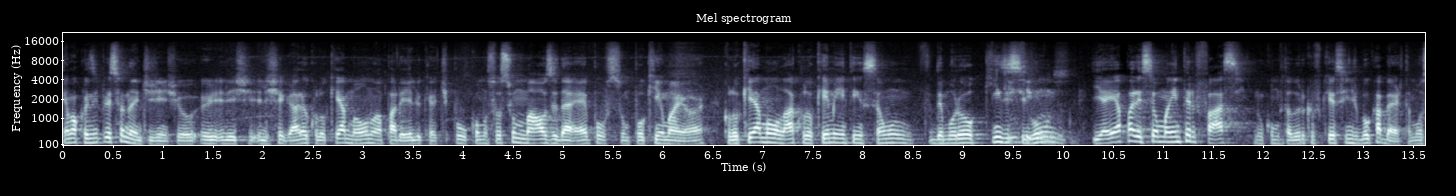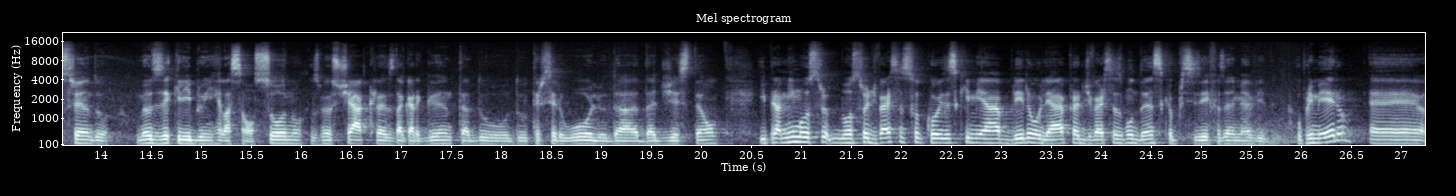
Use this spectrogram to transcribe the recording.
E é uma coisa impressionante, gente. Eu, eu, eles, eles chegaram, eu coloquei a mão no aparelho, que é tipo como se fosse um mouse da Apple, um pouquinho maior. Coloquei a mão lá, coloquei minha intenção, demorou 15, 15 segundos. segundos. E aí apareceu uma interface no computador que eu fiquei assim de boca aberta, mostrando o meu desequilíbrio em relação ao sono, os meus chakras da garganta, do, do terceiro olho, da, da digestão. E para mim mostrou, mostrou diversas coisas que me abriram o olhar para diversas mudanças que eu precisei fazer na minha vida. O primeiro, é,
